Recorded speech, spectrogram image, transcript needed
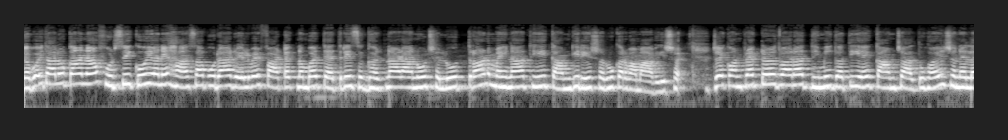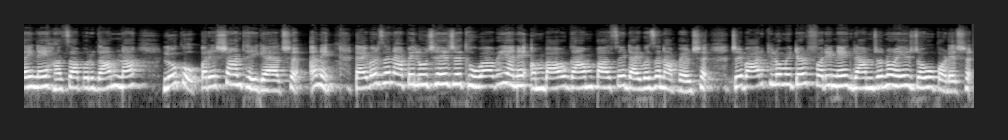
ડભોઈ તાલુકાના ફુરસીકોઈ અને હાંસાપુરા રેલવે ફાટક નંબર તેત્રીસ ઘટનાળાનું છેલ્લું ત્રણ મહિનાથી કામગીરી શરૂ કરવામાં આવી છે. જે કોન્ટ્રાક્ટર દ્વારા ધીમી ગતિએ કામ ચાલતું હોય જેને લઈને હાંસાપુર ગામના લોકો પરેશાન થઈ ગયા છે અને ડાયવર્ઝન આપેલું છે જે થુવાવી અને અંબાવ ગામ પાસે ડાયવર્ઝન આપેલ છે, જે બાર કિલોમીટર ફરીને ગ્રામજનોએ જવું પડે છે.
